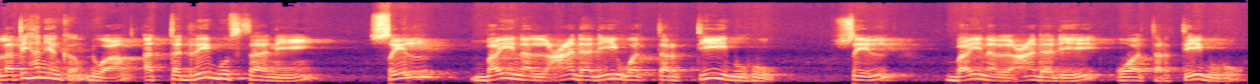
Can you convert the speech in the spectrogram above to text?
latihan yang kedua at-tadribus tsani sil bainal adadi wa tartibuhu. Sil bainal adadi wa tartibuhu.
